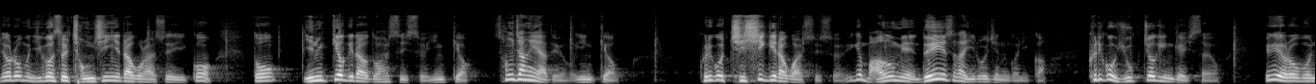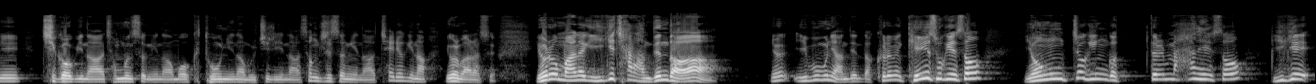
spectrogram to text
여러분 이것을 정신이라고 할 수 있고 또 인격이라도 할 수 있어요. 인격. 성장해야 돼요 인격. 그리고 지식이라고 할 수 있어요. 이게 마음의 뇌에서 다 이루어지는 거니까 그리고 육적인 게 있어요 이게 여러분이 직업이나 전문성이나 뭐 그 돈이나 물질이나 성실성이나 체력이나 이걸 말했어요. 여러분 만약에 이게 잘 안 된다. 이 부분이 안 된다. 그러면 계속해서 영적인 것들만 해서 이게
